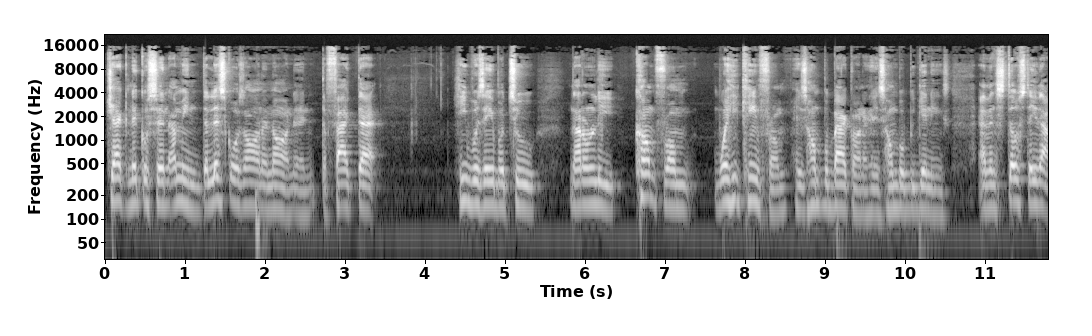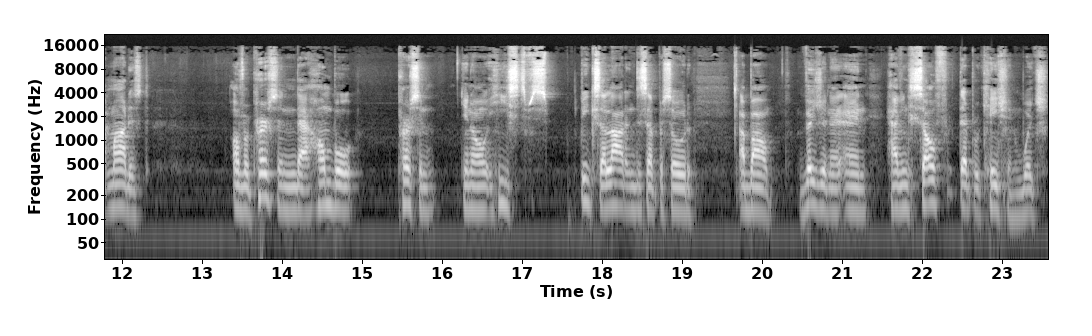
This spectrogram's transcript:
Jack Nicholson. I mean, the list goes on and on. And the fact that he was able to not only come from where he came from, his humble background and his humble beginnings, and then still stay that modest of a person, that humble person. You know, he speaks a lot in this episode about vision and, and having self deprecation, which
